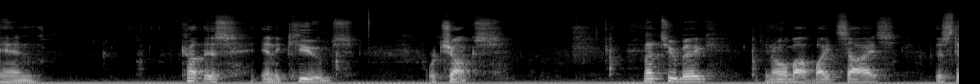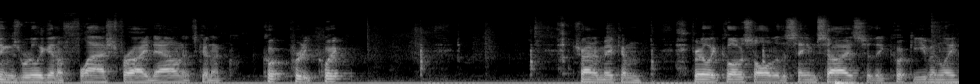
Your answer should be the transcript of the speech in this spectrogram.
and cut this into cubes or chunks. Not too big, you know, about bite size. This thing's really gonna flash fry down. It's gonna cook pretty quick. Trying to make them fairly close, all to the same size so they cook evenly.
